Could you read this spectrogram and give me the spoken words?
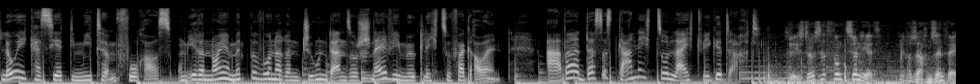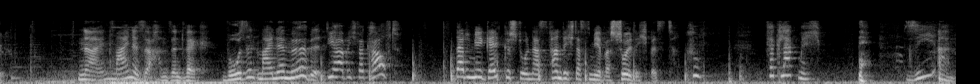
Chloe kassiert die Miete im Voraus, um ihre neue Mitbewohnerin June dann so schnell wie möglich zu vergraulen. Aber das ist gar nicht so leicht wie gedacht. Siehst du, es hat funktioniert. Ihre Sachen sind weg. Nein, meine Sachen sind weg. Wo sind meine Möbel? Die habe ich verkauft. Da du mir Geld gestohlen hast, fand ich, dass du mir was schuldig bist. Hm. Verklag mich. Oh. Sieh an.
